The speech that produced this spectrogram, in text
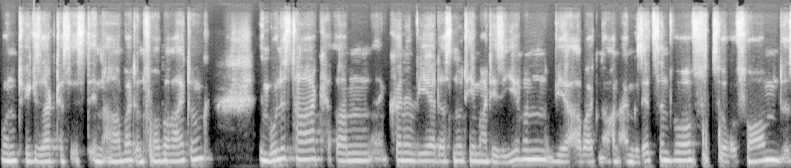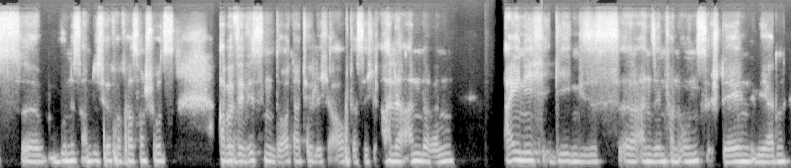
Und wie gesagt, das ist in Arbeit und Vorbereitung. Im Bundestag ähm, können wir das nur thematisieren. Wir arbeiten auch an einem Gesetzentwurf zur Reform des äh, Bundesamtes für Verfassungsschutz. Aber wir wissen dort natürlich auch, dass sich alle anderen einig gegen dieses äh, Ansinnen von uns stellen werden.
